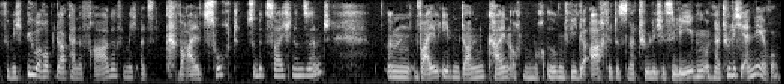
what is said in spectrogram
für mich überhaupt gar keine Frage, für mich als Qualzucht zu bezeichnen sind, ähm, weil eben dann kein auch nur noch irgendwie geachtetes natürliches Leben und natürliche Ernährung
